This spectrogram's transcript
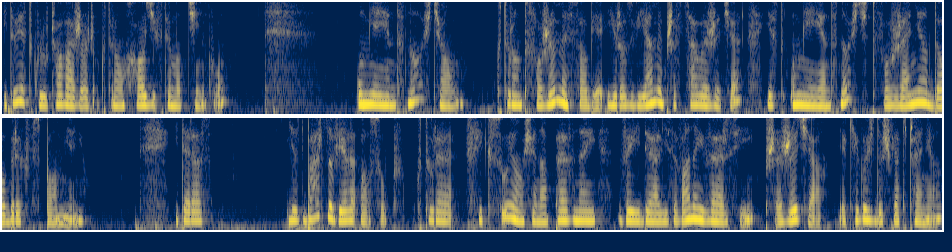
i tu jest kluczowa rzecz, o którą chodzi w tym odcinku, Umiejętnością, którą tworzymy sobie i rozwijamy przez całe życie, jest umiejętność tworzenia dobrych wspomnień. I teraz jest bardzo wiele osób, które fiksują się na pewnej wyidealizowanej wersji przeżycia jakiegoś doświadczenia.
